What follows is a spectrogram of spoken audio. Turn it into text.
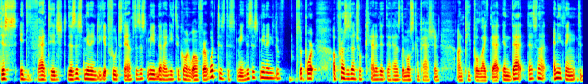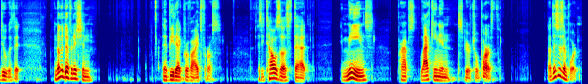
disadvantaged? Does this mean i need to get food stamps? Does this mean that i need to go on welfare? What does this mean? Does this mean i need to support a presidential candidate that has the most compassion on people like that? And that that's not anything to do with it. Another definition that BDAG provides for us is he tells us that it means perhaps lacking in spiritual worth. Now, this is important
